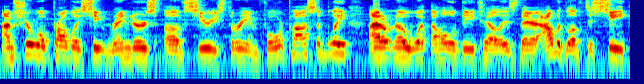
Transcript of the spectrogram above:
I'm sure we'll probably see renders of Series 3 and 4, possibly. I don't know what the whole detail is there. I would love to see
